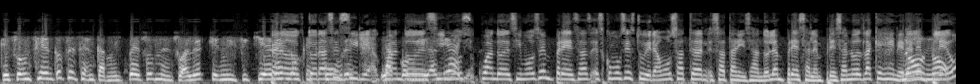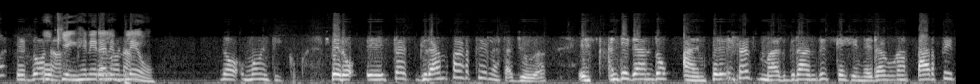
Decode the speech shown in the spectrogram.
que son 160 mil pesos mensuales, que ni siquiera Pero es lo que doctora cubre Cecilia, cuando decimos diaria. cuando decimos empresas es como si estuviéramos satan- satanizando la empresa. La empresa no es la que genera No, el no, empleo perdona, o quién genera el empleo. No, un momentico. Pero esta gran parte de las ayudas están llegando a empresas más grandes que generan una parte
